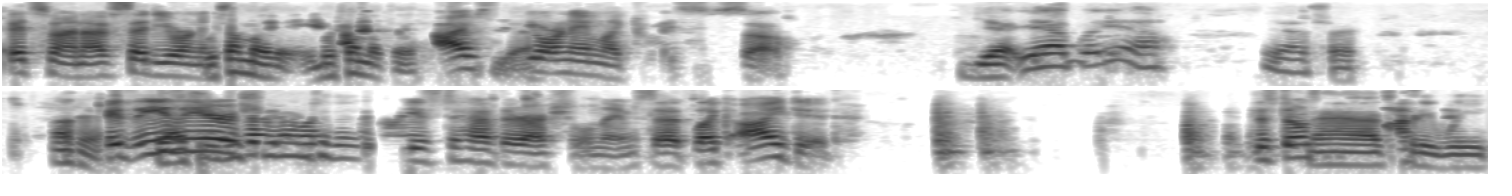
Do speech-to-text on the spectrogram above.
It's fine. I've said your name. We're talking about. The, we're talking about the. I've said yeah. your name like twice, so Yeah. Yeah. But yeah. Yeah. That's fair. Okay. it's so I think easier if everyone to the. agrees to have their actual name said, like I did. Just don't. Nah, that's pretty weak.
